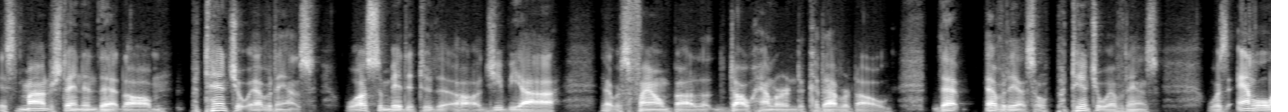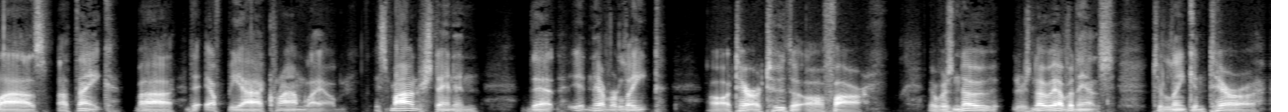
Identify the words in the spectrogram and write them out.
It's my understanding that um, potential evidence was submitted to the uh, GBI that was found by the dog handler and the cadaver dog. That evidence or potential evidence was analyzed, I think, by the FBI crime lab. It's my understanding that it never linked uh, Tara to the uh, fire. There was no, there's no evidence to linking Tara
